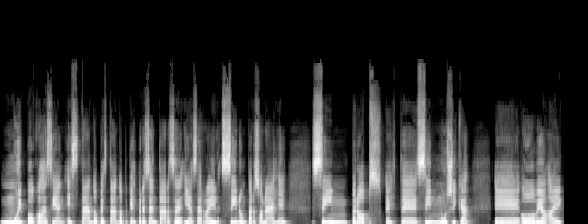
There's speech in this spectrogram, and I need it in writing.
muy pocos hacían stand-up, stand-up, que es presentarse y hacer reír sin un personaje, sin props, este, sin música. Eh, obvio, hay,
